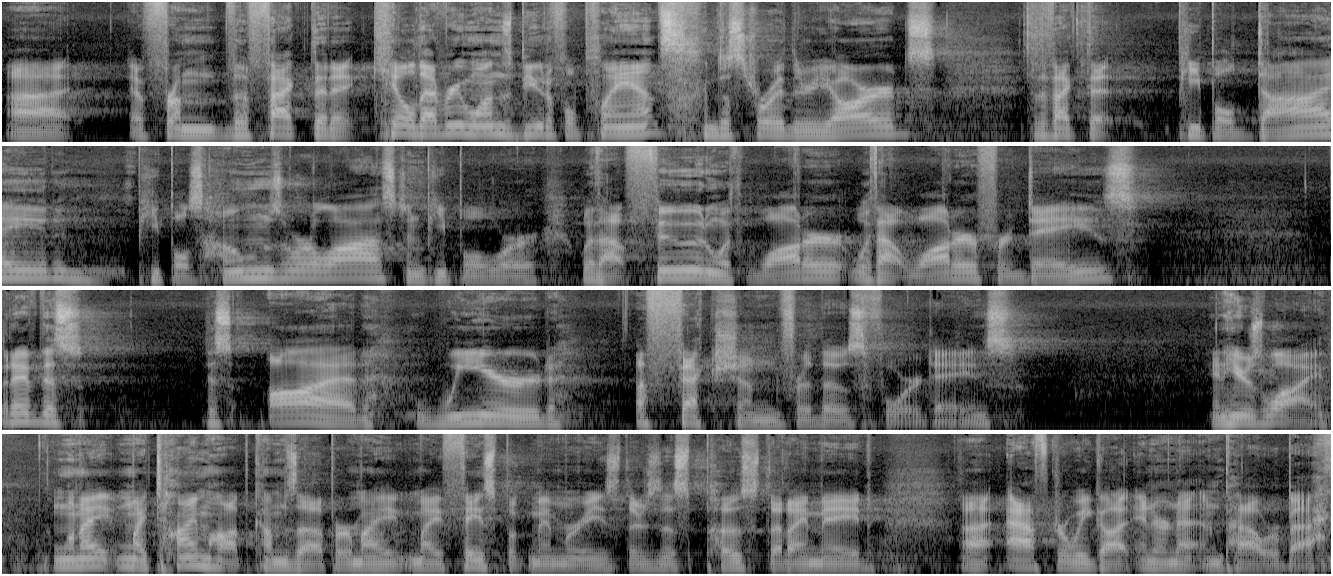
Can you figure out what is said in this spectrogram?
Uh, from the fact that it killed everyone's beautiful plants and destroyed their yards, to the fact that people died, people's homes were lost, and people were without food and with water, without water for days. But I have this, this odd, weird affection for those four days. And here's why. When I, my time hop comes up, or my, my Facebook memories, there's this post that I made uh, after we got internet and power back.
